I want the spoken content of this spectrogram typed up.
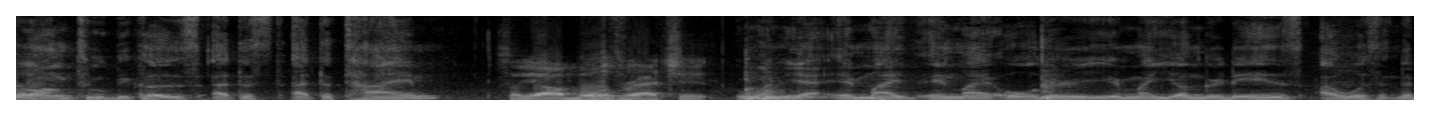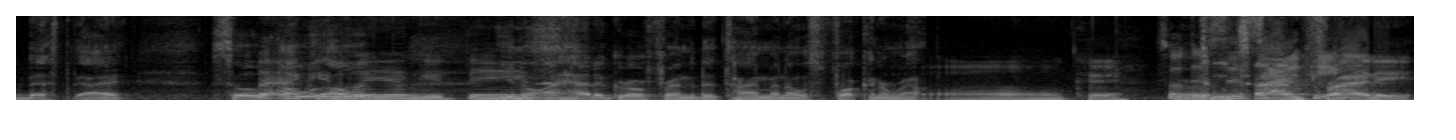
asshole. wrong too because at this at the time. So y'all both ratchet. When, yeah, in my in my older in my younger days, I wasn't the best guy. So Back I, wa- in I wa- my younger thing. you know. I had a girlfriend at the time, and I was fucking around. Oh, okay. So this Two is time. Friday.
